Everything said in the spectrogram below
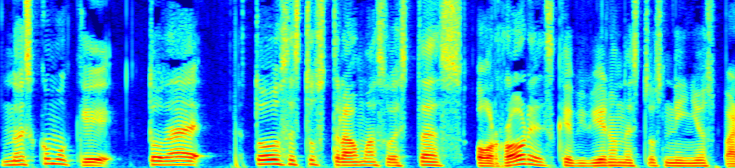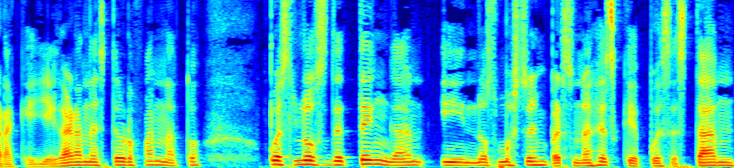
No es como que toda, todos estos traumas o estos horrores que vivieron estos niños para que llegaran a este orfanato, pues los detengan y nos muestren personajes que pues están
